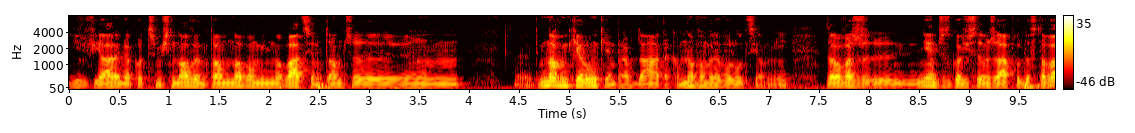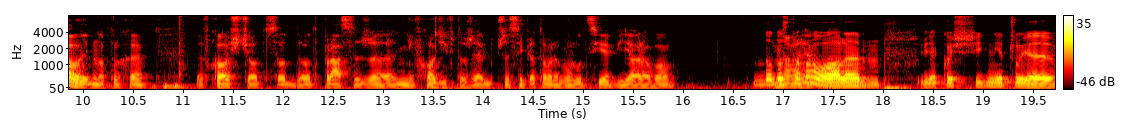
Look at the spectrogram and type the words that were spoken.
Gilfiarem jako czymś nowym, tą nową innowacją, tą czy tym nowym kierunkiem, prawda, taką nową rewolucją i zauważ, nie wiem czy zgodzisz się z tym, że Apple dostawało jednak trochę w kość od, od, od prasy, że nie wchodzi w to, że jakby przesypia tą rewolucję VR-ową. No dostawało, ale mhm. jakoś nie czuję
